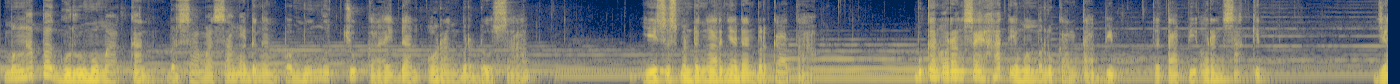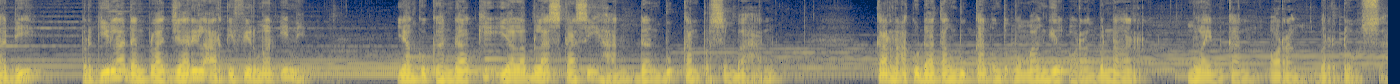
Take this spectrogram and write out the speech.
"Mengapa gurumu makan bersama-sama dengan pemungut cukai dan orang berdosa?" Yesus mendengarnya dan berkata, "Bukan orang sehat yang memerlukan tabib, tetapi orang sakit. Jadi, pergilah dan pelajarilah arti firman ini. Yang ku kehendaki ialah belas kasihan dan bukan persembahan, karena aku datang bukan untuk memanggil orang benar, melainkan orang berdosa.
